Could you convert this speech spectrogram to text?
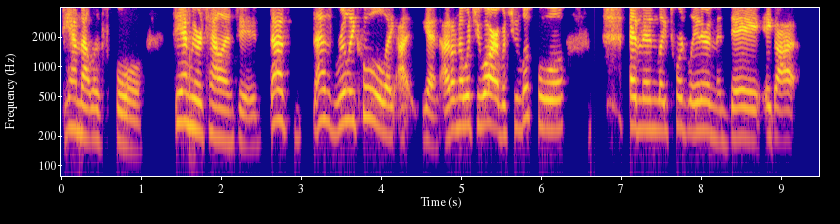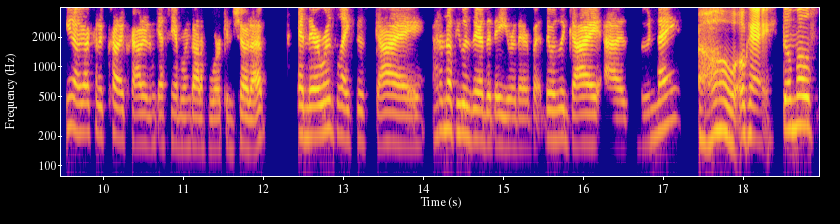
damn, that looks cool. Damn, you're talented. That's that's really cool. Like I again, I don't know what you are, but you look cool. And then like towards later in the day, it got, you know, it got kind of kind of crowded. I'm guessing everyone got off work and showed up. And there was like this guy, I don't know if he was there the day you were there, but there was a guy as Moon Knight Oh, okay. the most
